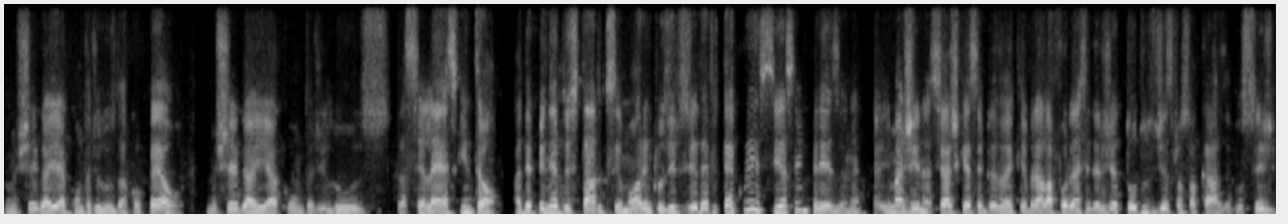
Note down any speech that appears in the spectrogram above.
não chega aí a conta de luz da Copel, não chega aí a conta de luz da Celesc. Então, a depender do estado que você mora, inclusive, você já deve até conhecer essa empresa, né? Imagina, você acha que essa empresa vai quebrar, ela fornece energia todos os dias para sua casa. Você,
